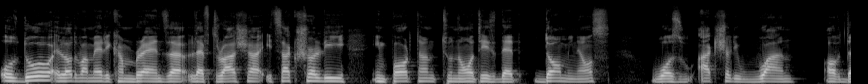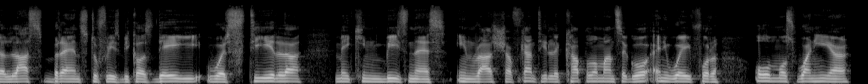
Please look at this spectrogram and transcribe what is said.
Although a lot of American brands uh, left Russia, it's actually important to notice that Domino's was actually one of the last brands to freeze because they were still making business in Russia until a couple of months ago. Anyway, for almost one year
